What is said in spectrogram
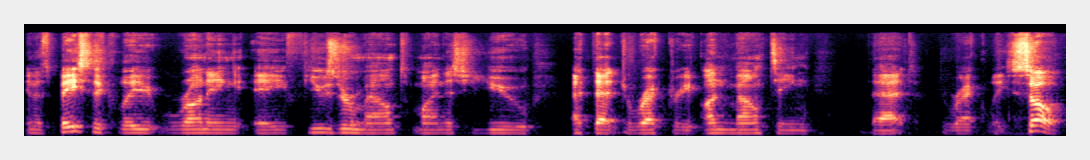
and it's basically running a fusermount minus u at that directory, unmounting that directly. So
